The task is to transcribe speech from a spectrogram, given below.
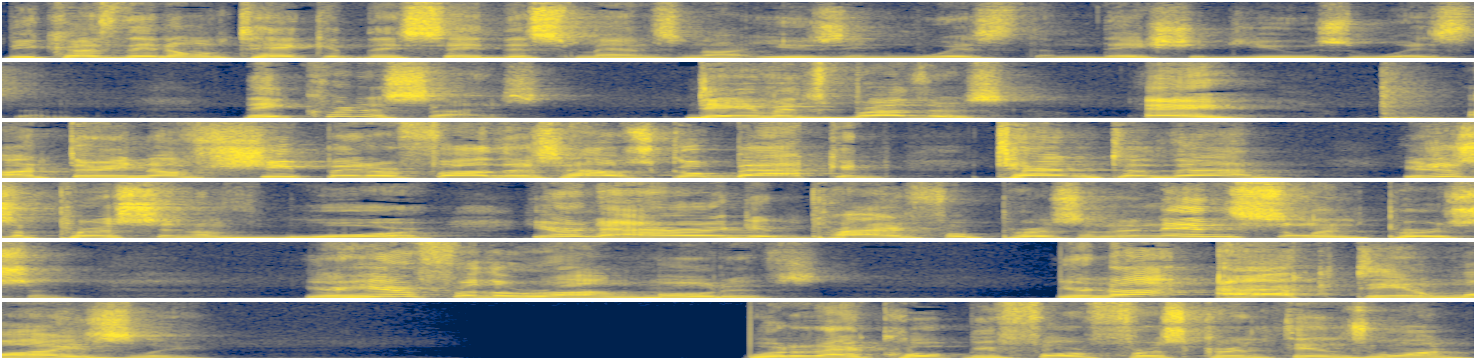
because they don't take it, they say, This man's not using wisdom. They should use wisdom. They criticize. David's brothers, hey, aren't there enough sheep in our father's house? Go back and tend to them. You're just a person of war. You're an arrogant, prideful person, an insolent person. You're here for the wrong motives. You're not acting wisely. What did I quote before? 1 Corinthians 1.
